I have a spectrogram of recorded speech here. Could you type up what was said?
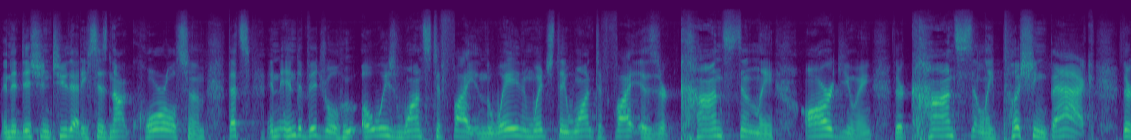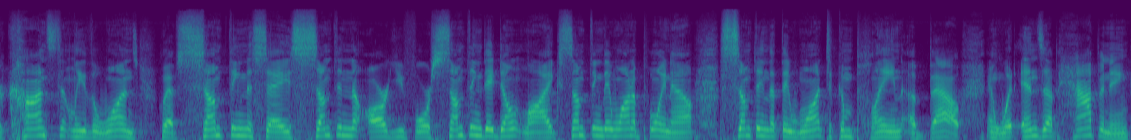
In addition to that, he says, not quarrelsome. That's an individual who always wants to fight. And the way in which they want to fight is they're constantly arguing, they're constantly pushing back, they're constantly the ones who have something to say, something to argue for, something they don't like, something they want to point out, something that they want to complain about. And what ends up happening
